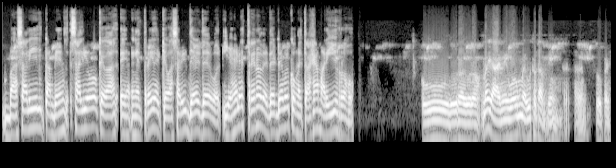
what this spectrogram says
Va a salir, también salió que va en, en el trailer que va a salir Daredevil. Y es el estreno de Daredevil con el traje amarillo y rojo. uh, duro, duro. No, ya, mi Wong me gusta también. Está súper.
